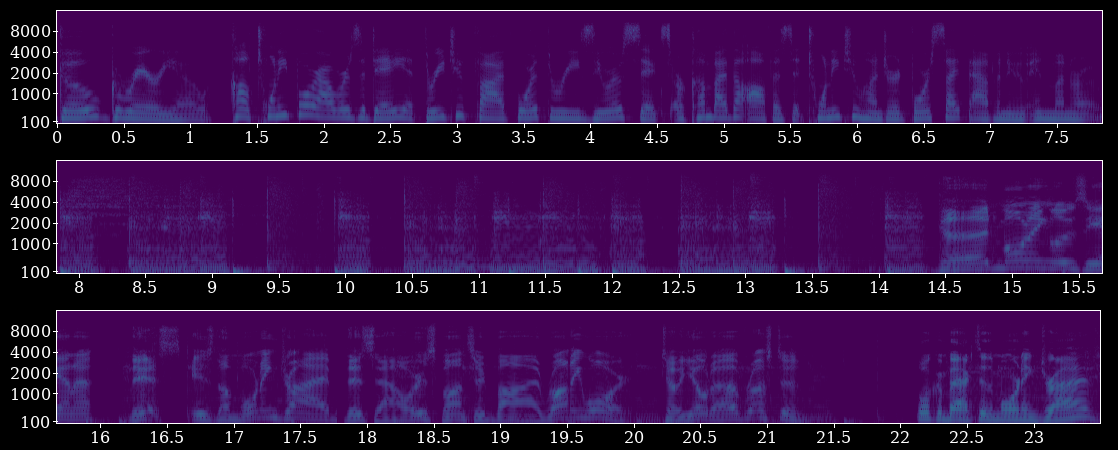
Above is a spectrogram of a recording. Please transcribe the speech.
Go Guerrero. Call 24 hours a day at 325 4306 or come by the office at 2200 Forsythe Avenue in Monroe. Good morning, Louisiana. This is the Morning Drive. This hour is sponsored by Ronnie Ward, Toyota of Ruston. Welcome back to the Morning Drive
